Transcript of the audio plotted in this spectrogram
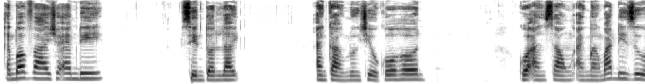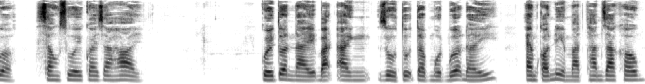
Anh bóp vai cho em đi. Xin tuân lệnh. Anh càng nuông chiều cô hơn. Cô ăn xong anh mang bát đi rửa, xong xuôi quay ra hỏi. Cuối tuần này bạn anh rủ tụ tập một bữa đấy, em có nể mặt tham gia không?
